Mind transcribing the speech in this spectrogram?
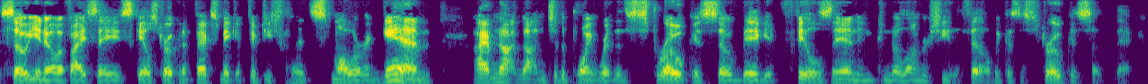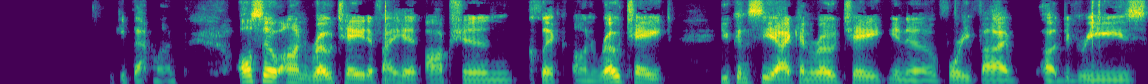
So, you know, if I say scale stroke and effects, make it 50% smaller again, I have not gotten to the point where the stroke is so big it fills in and you can no longer see the fill because the stroke is so thick. Keep that in mind. Also on rotate, if I hit option, click on rotate, you can see I can rotate, you know, 45 uh, degrees.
